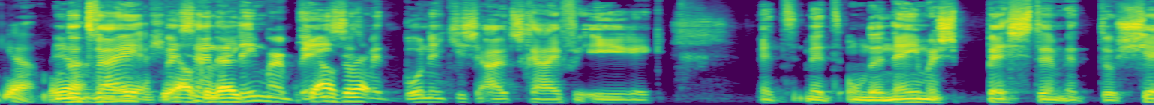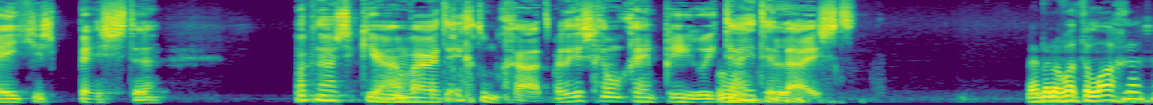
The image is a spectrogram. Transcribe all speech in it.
Ja, maar Omdat ja, wij, wij zijn week- alleen maar bezig met bonnetjes uitschrijven, Erik. Met, met ondernemers pesten, met dossiertjes pesten. Pak nou eens een keer aan waar het echt om gaat. Maar er is gewoon geen prioriteitenlijst. We hebben nog wat te lachen.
